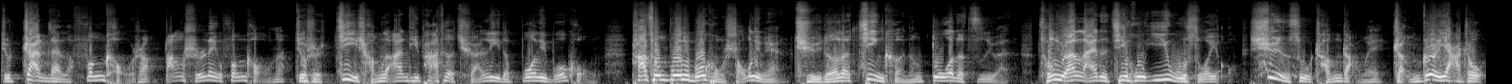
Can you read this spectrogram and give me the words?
就站在了风口上。当时那个风口呢，就是继承了安提帕特权力的波利伯孔。他从波利伯孔手里面取得了尽可能多的资源，从原来的几乎一无所有，迅速成长为整个亚洲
